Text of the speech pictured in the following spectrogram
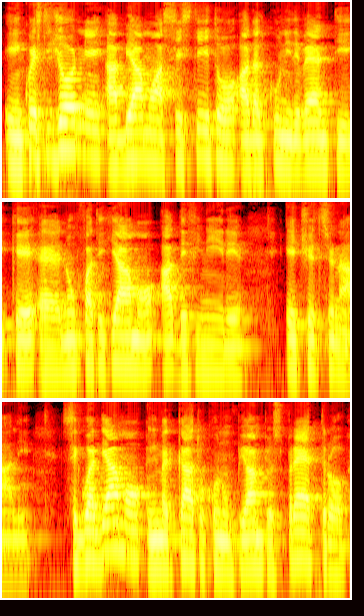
in questi giorni abbiamo assistito ad alcuni eventi che eh, non fatichiamo a definire eccezionali. Se guardiamo il mercato con un più ampio spettro,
